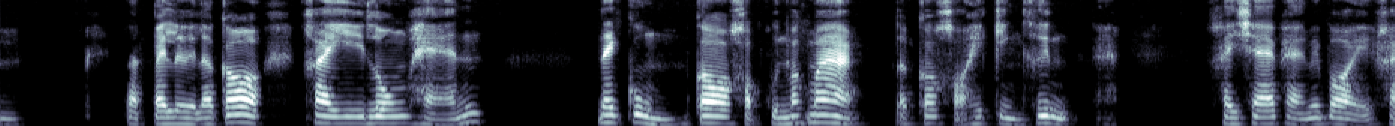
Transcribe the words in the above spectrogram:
มจัดไปเลยแล้วก็ใครลงแผนในกลุ่มก็ขอบคุณมากๆ แล้วก็ขอให้เก่งขึ้นนะใครแชร์แผนบ่อยๆใคร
